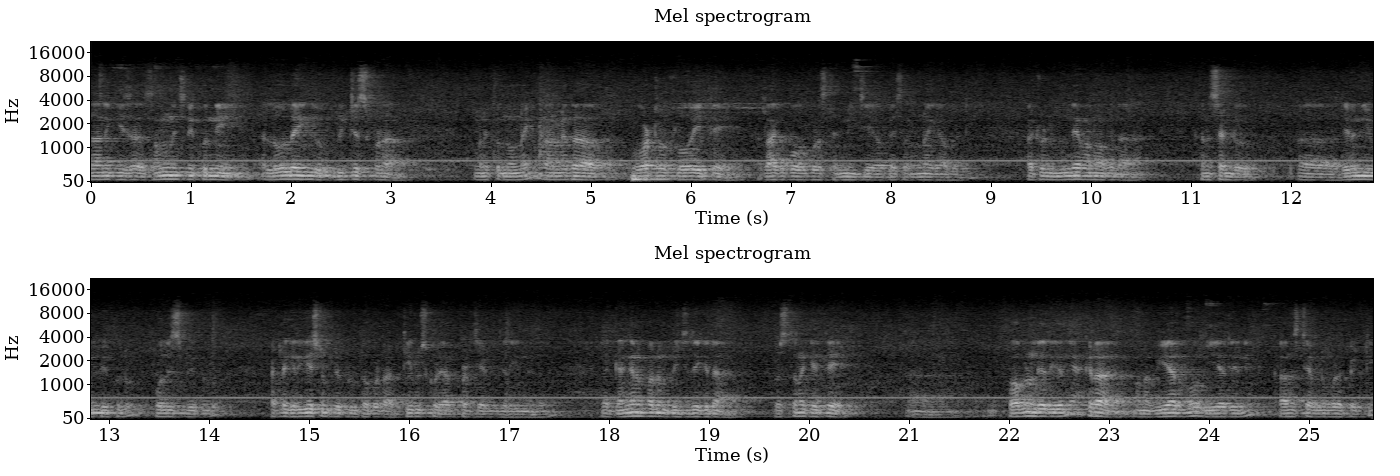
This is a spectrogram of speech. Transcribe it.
దానికి సంబంధించిన కొన్ని లో లయింగ్ బ్రిడ్జెస్ కూడా మనకు కొన్ని ఉన్నాయి. దాని మీద వాటర్ ఫ్లో అయితే రాకపోక కూడా స్తంభించే అవకాశాలు ఉన్నాయి కాబట్టి అటువంటి ముందే మనం అక్కడ concerned revenue people police people అట్లా ఇరిగేషన్ పీపుల్తో కూడా టీమ్స్ కూడా ఏర్పాటు చేయడం జరిగింది ఇలా గంగనపాలెం బ్రిడ్జ్ దగ్గర ప్రస్తుతానికైతే ప్రాబ్లం లేదు కానీ అక్కడ మన విఆర్ఓ విఆర్ఏని కానిస్టేబుల్ని కూడా పెట్టి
